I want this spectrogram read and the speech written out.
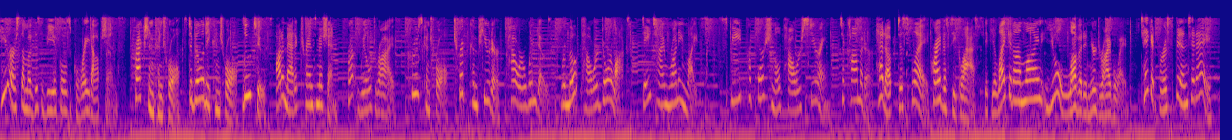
Here are some of this vehicle's great options. Traction control, stability control, Bluetooth, automatic transmission, front wheel drive, cruise control, trip computer, power windows, remote power door locks, daytime running lights, speed proportional power steering, tachometer, head-up display, privacy glass. If you like it online, you'll love it in your driveway. Take it for a spin today.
